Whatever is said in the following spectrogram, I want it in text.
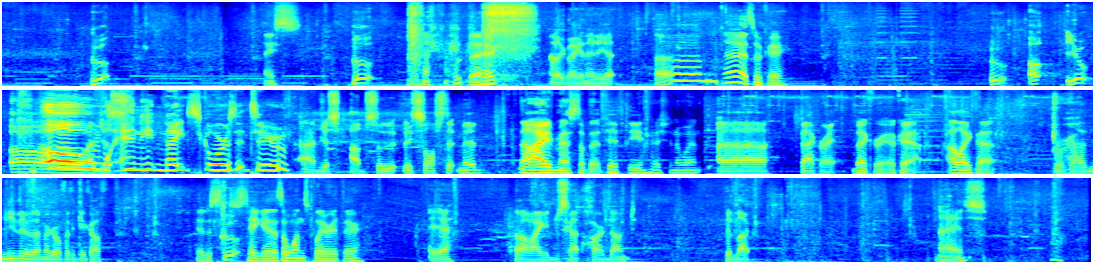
Nice. I What the heck? I look like an idiot. Um. Ah, it's okay. Ooh, oh, you. Oh, Oh, just, and he, Knight scores it too. I've just absolutely sauced it mid. No, I messed up that 50. I shouldn't have went Uh, back right. back right. Okay, I like that. Bruh, neither of them are going for the kickoff. Yeah, just, Cool. just take it. That's a ones play right there. Yeah. Oh, I just got hard dunked. Good luck. Nice.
